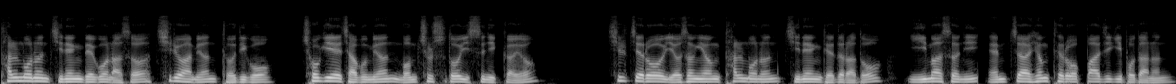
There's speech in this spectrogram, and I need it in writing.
탈모는 진행되고 나서 치료하면 더디고 초기에 잡으면 멈출 수도 있으니까요. 실제로 여성형 탈모는 진행되더라도 이마선이 M자 형태로 빠지기보다는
